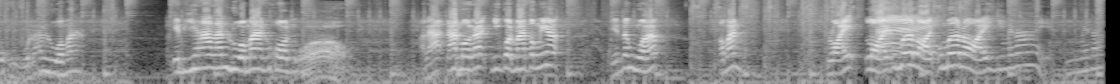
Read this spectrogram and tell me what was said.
โอ้โหลั่นรัวมาก MP5 ลั่นรัวมากทุกคนเอาละด้านบนครับยิงกดมาตรงนี้ครับเห็นแตั้งหัวครับเอามันลอยลอยอุเมอร์ลอยอุเมอร์ลอยยิงไม่ได้ยิงไม่ได้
